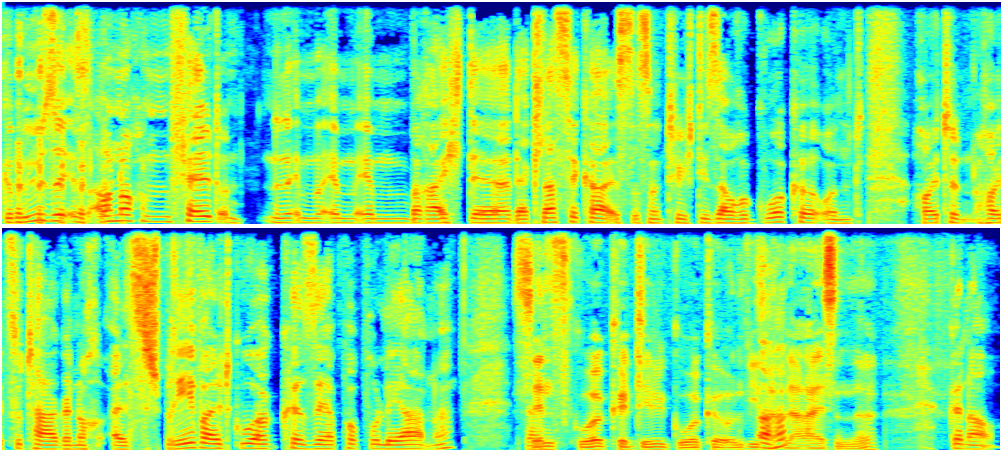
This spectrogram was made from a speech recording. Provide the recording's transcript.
Gemüse ist auch noch ein Feld und im, im, im Bereich der, der Klassiker ist das natürlich die saure Gurke und heute, heutzutage noch als Spreewaldgurke sehr populär. Ne? Senfgurke, Dillgurke und wie sie alle heißen. Ne? Genau.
